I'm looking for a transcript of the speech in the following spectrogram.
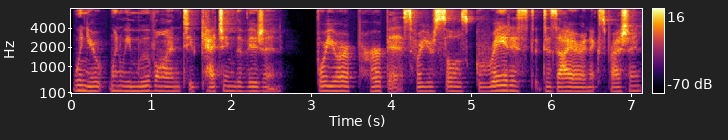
when you when we move on to catching the vision for your purpose, for your soul's greatest desire and expression.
